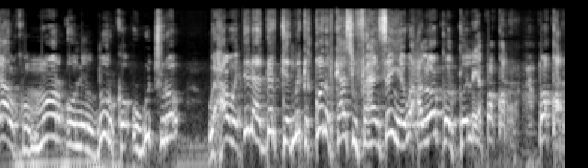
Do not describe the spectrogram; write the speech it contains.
gaalku moor uu nin duurka ugu jiro waxaa weye sidaa darteed marka qodobkaasuu fahansan yahay waxa loo kolkolinaya boqor boqor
